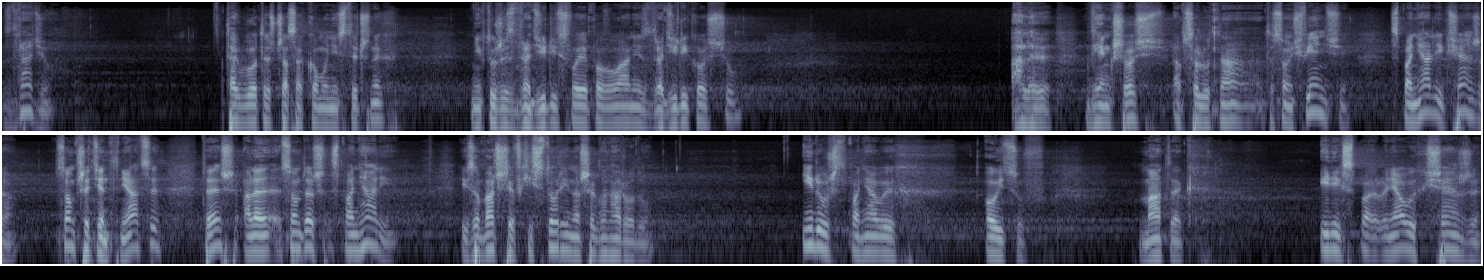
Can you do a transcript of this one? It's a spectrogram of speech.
Zdradził. Tak było też w czasach komunistycznych. Niektórzy zdradzili swoje powołanie, zdradzili Kościół, ale większość absolutna to są święci, wspaniali księża. Są przeciętniacy też, ale są też wspaniali. I zobaczcie w historii naszego narodu, iluż wspaniałych ojców, matek, ilu wspaniałych księży,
